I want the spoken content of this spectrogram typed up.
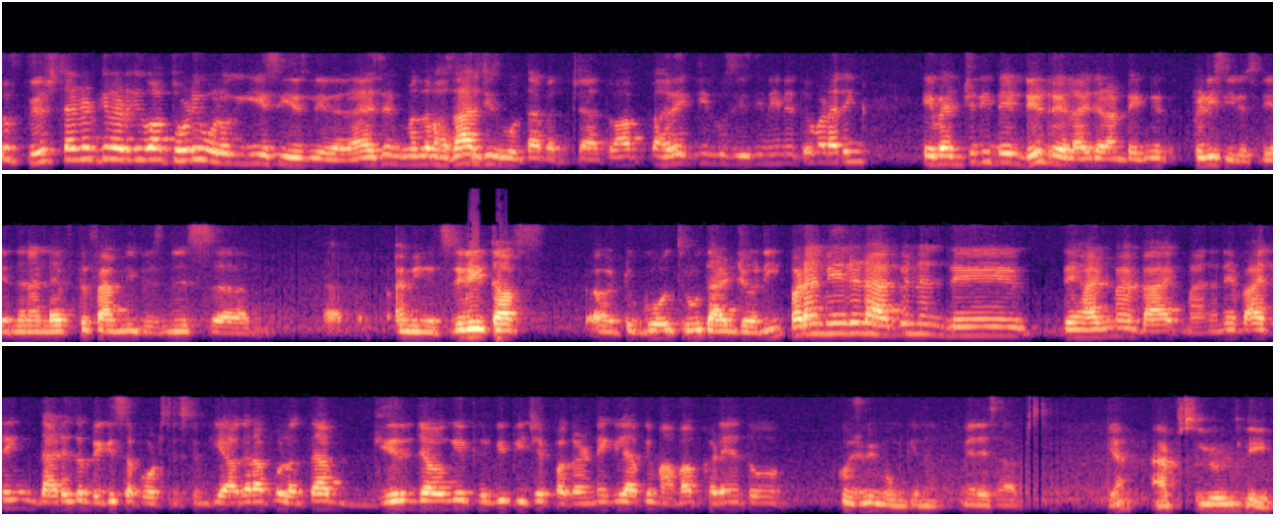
तो फिफ्थ स्टैंडर्ड की लड़की को आप थोड़ी बोलोगे कि ये सीरियसली ले रहा है, ऐसे मतलब हज़ार चीज़ बोलता है बच्चा तो आप हर एक चीज़ को सीरियसली नहीं लेते but I think eventually they did realise I am taking it pretty seriously and then I left the family business I mean it's really tough to go through that journey but I made it happen and they they had my back man and I think that is the biggest support system कि अगर आपको लगता है आप गिर जाओगे फिर भी पीछे पकड़ने के लिए आपके माँ बाप खड़े हैं तो कुछ भी मुमकिन है मेरे हिसाब से। Yeah, absolutely.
